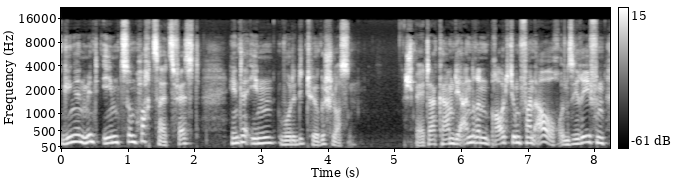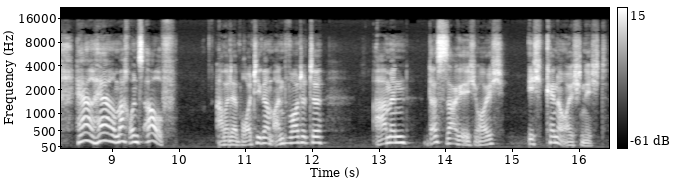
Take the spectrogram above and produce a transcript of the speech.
gingen mit ihm zum Hochzeitsfest, hinter ihnen wurde die Tür geschlossen. Später kamen die anderen Brautjungfern auch, und sie riefen Herr, Herr, mach uns auf. Aber der Bräutigam antwortete Amen, das sage ich euch, ich kenne euch nicht.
